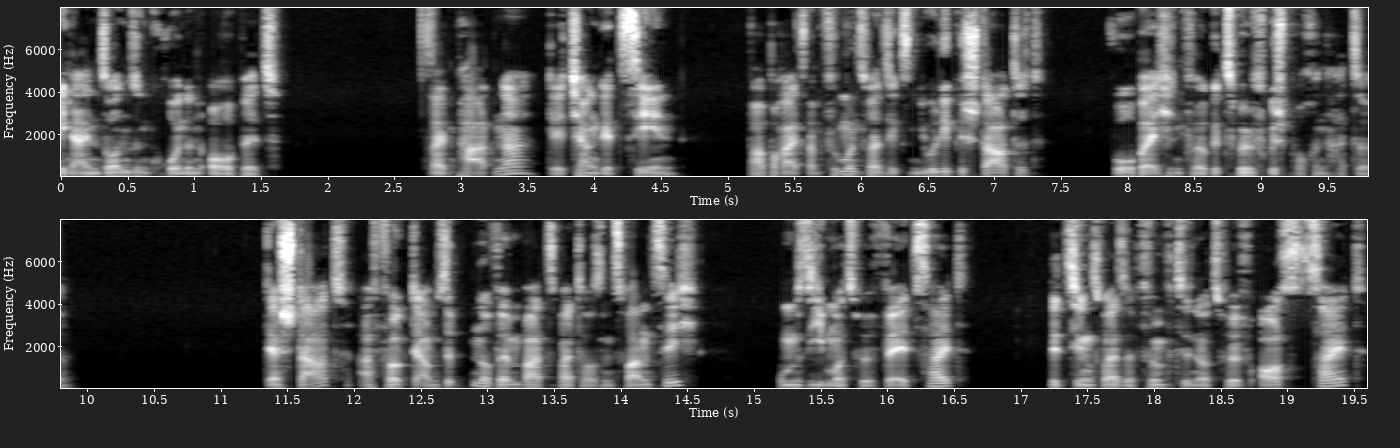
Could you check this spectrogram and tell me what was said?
in einen sonnensynchronen Orbit. Sein Partner, der Tiange 10, war bereits am 25. Juli gestartet, worüber ich in Folge 12 gesprochen hatte der Start erfolgte am 7. November 2020 um 7:12 Uhr Weltzeit bzw. 15:12 Uhr Ortszeit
